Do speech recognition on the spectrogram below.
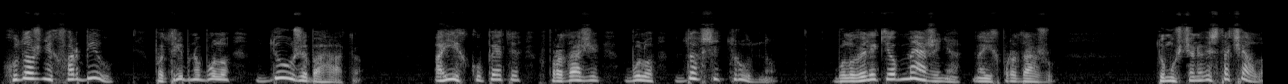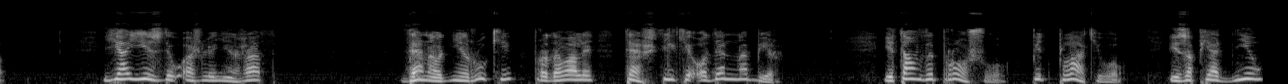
Художніх фарбів потрібно було дуже багато, а їх купити в продажі було досить трудно. Було велике обмеження на їх продажу, тому що не вистачало. Я їздив аж в Ленінград, де на одні руки продавали теж тільки один набір, і там випрошував, підплатював, і за п'ять днів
